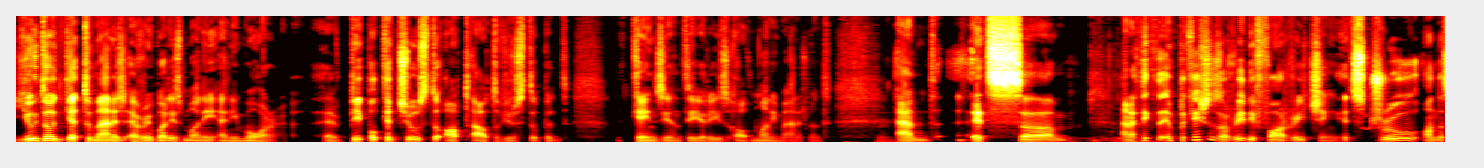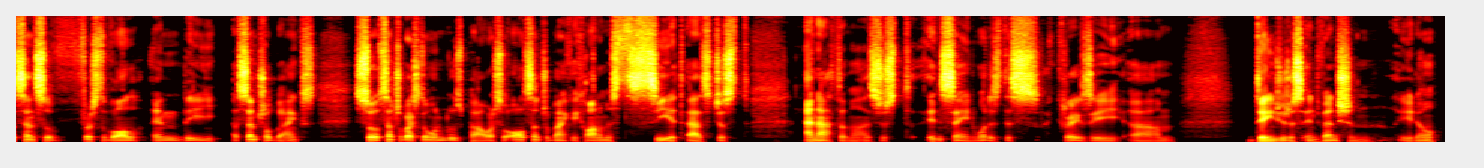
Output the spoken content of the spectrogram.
you don't get to manage everybody's money anymore. Uh, people can choose to opt out of your stupid Keynesian theories of money management. Mm. And it's, um, and I think the implications are really far reaching. It's true on the sense of, first of all, in the uh, central banks. So central banks don't want to lose power. So all central bank economists see it as just anathema, as just insane. What is this crazy, um, dangerous invention, you know?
